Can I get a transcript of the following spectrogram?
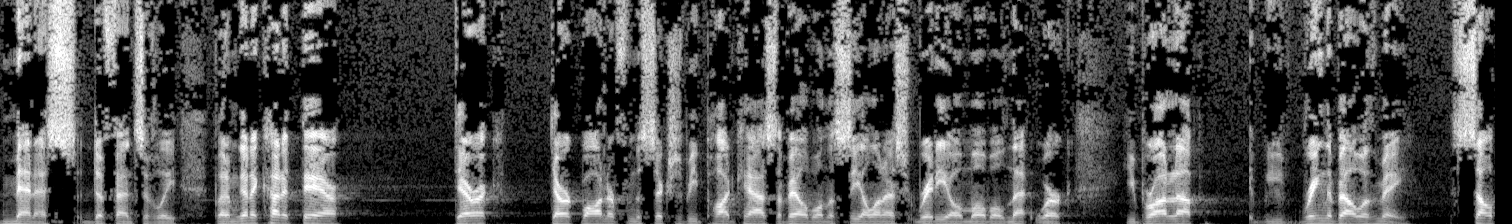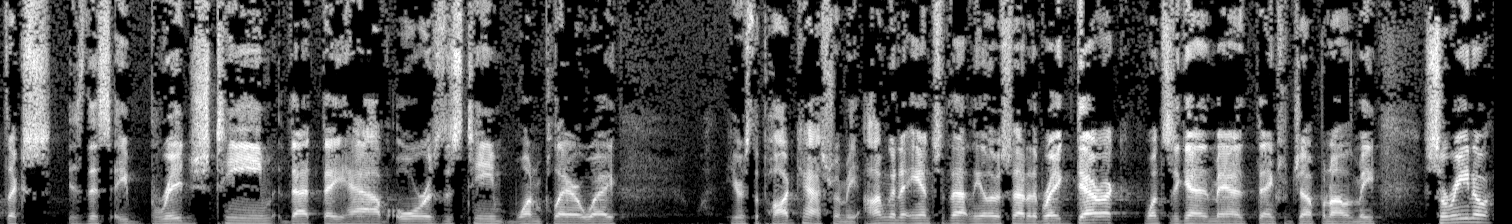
menace defensively. But I'm going to cut it there. Derek, Derek Bodner from the Sixers Beat podcast, available on the CLNS Radio Mobile Network. You brought it up. You ring the bell with me. Celtics, is this a bridge team that they have, or is this team one player away? Here's the podcast from me. I'm going to answer that on the other side of the break. Derek, once again, man, thanks for jumping on with me. Serena,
